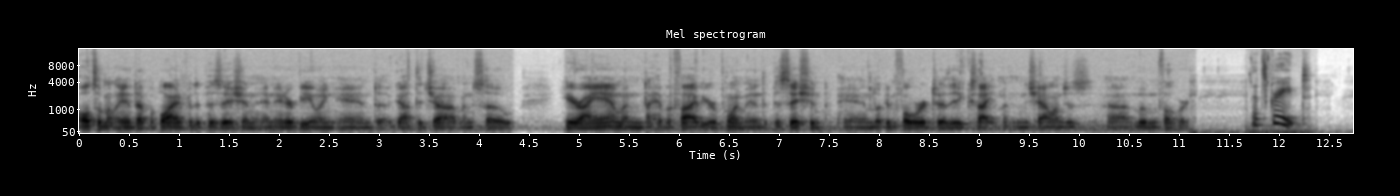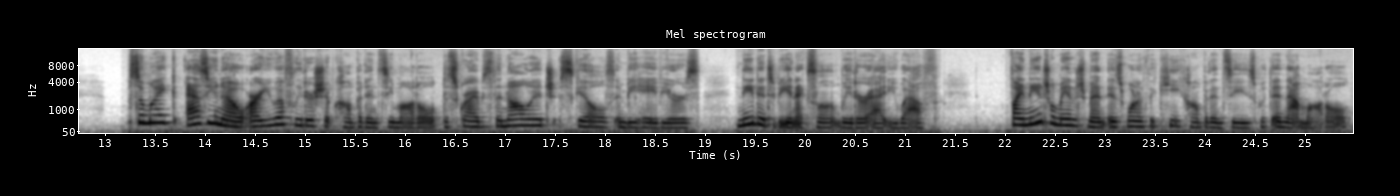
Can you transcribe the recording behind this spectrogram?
ultimately ended up applying for the position and interviewing and uh, got the job. And so here I am, and I have a five year appointment in the position, and looking forward to the excitement and challenges uh, moving forward. That's great. So, Mike, as you know, our UF Leadership Competency Model describes the knowledge, skills, and behaviors needed to be an excellent leader at UF. Financial management is one of the key competencies within that model.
